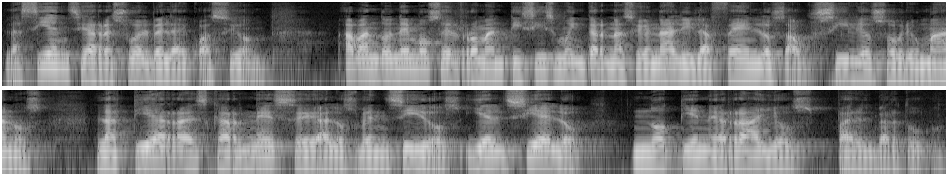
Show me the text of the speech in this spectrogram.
La ciencia resuelve la ecuación. Abandonemos el romanticismo internacional y la fe en los auxilios sobrehumanos. La tierra escarnece a los vencidos y el cielo no tiene rayos para el verdugo.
